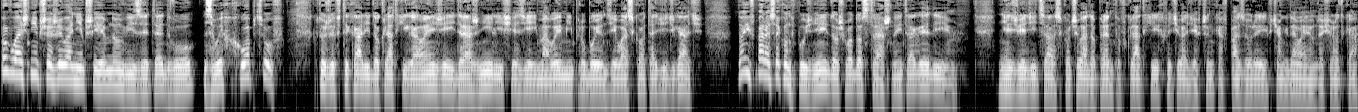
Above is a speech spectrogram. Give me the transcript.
bo właśnie przeżyła nieprzyjemną wizytę dwóch złych chłopców, którzy wtykali do klatki gałęzie i drażnili się z jej małymi, próbując je łaskotać i dźgać. No i w parę sekund później doszło do strasznej tragedii. Niedźwiedzica skoczyła do prętów klatki, chwyciła dziewczynkę w pazury i wciągnęła ją do środka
